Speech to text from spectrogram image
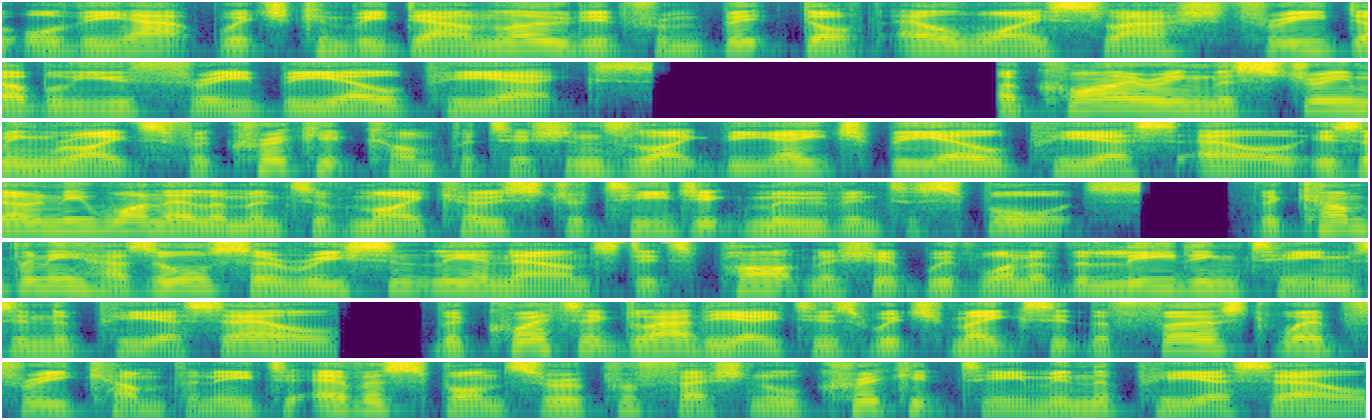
or the app which can be downloaded from bit.ly slash 3w3blpx. Acquiring the streaming rights for cricket competitions like the HBL PSL is only one element of Myco's strategic move into sports. The company has also recently announced its partnership with one of the leading teams in the PSL, the Quetta Gladiators, which makes it the first Web3 company to ever sponsor a professional cricket team in the PSL.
